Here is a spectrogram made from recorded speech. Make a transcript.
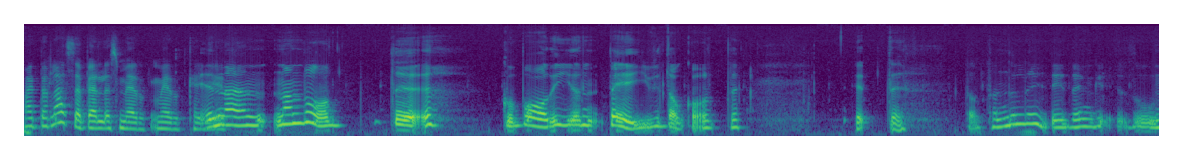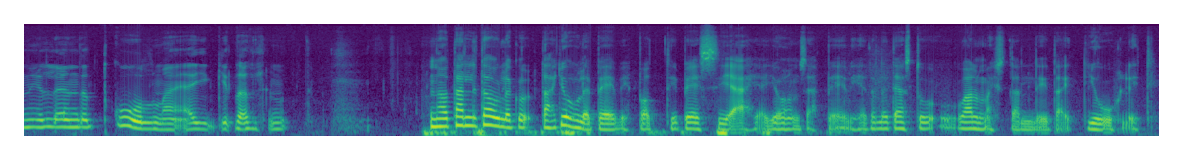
Vaikka lassa pälles mer merkkejä. Nä, nä luotte, kun paljon päivä takotte. Että tietenkin suunnilleen, kuulma mutta No tälle toulle, kun tämä juhlepäivi potti pessiä ja jonsa päivi. Ja tälle tästä valmistalli tai juhlit.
